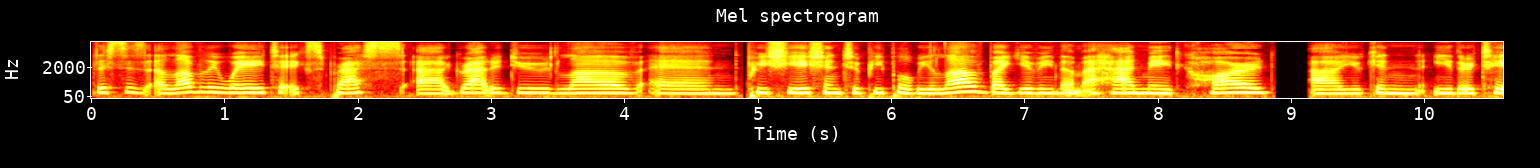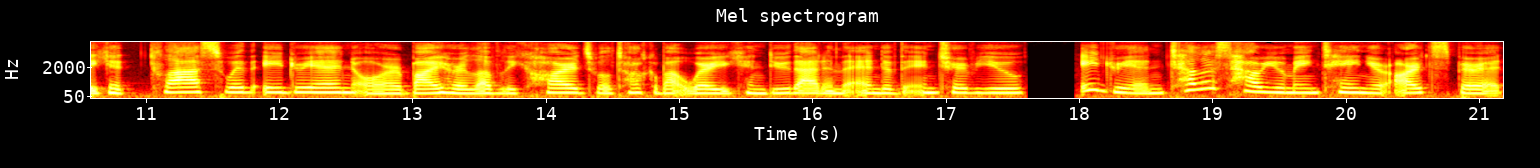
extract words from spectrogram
This is a lovely way to express uh, gratitude, love, and appreciation to people we love by giving them a handmade card. Uh, you can either take a class with Adrienne or buy her lovely cards. We'll talk about where you can do that in the end of the interview. Adrienne, tell us how you maintain your art spirit,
